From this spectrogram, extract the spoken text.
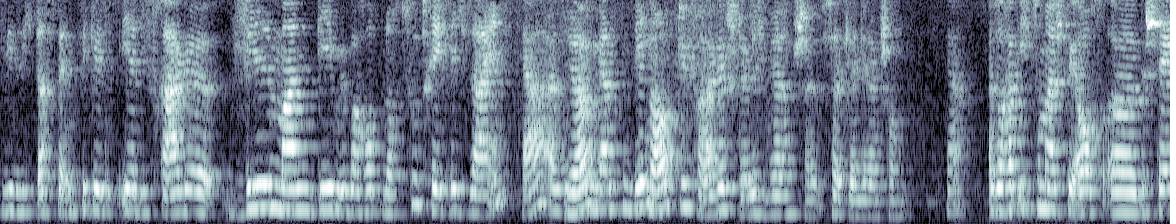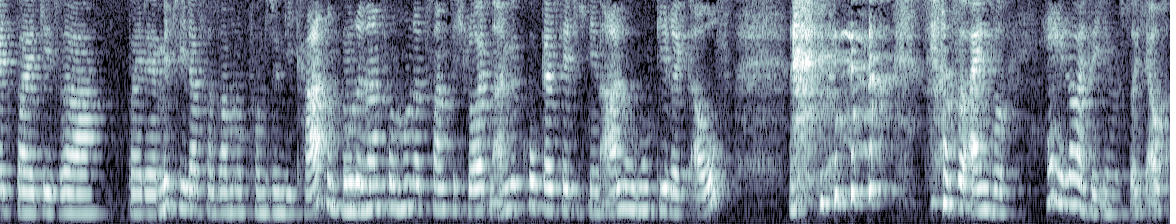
wie sich das da entwickelt, ist eher die Frage, will man dem überhaupt noch zuträglich sein? Ja, also ja, diesen ganzen Ding. Genau, die Frage stelle ich mir seit längerem schon. Ja, also habe ich zum Beispiel auch äh, gestellt bei dieser bei der Mitgliederversammlung vom Syndikat und wurde mhm. dann von 120 Leuten angeguckt, als hätte ich den Aluhut direkt auf. das war so ein so, hey Leute, ihr müsst euch auch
